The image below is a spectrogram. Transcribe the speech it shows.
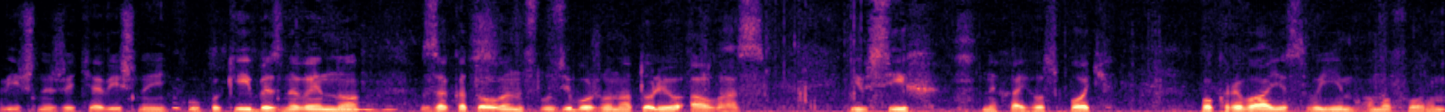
вічне життя, вічний упокій безневинно закатован слузі Божого Анатолію, а вас і всіх нехай Господь покриває своїм амофором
